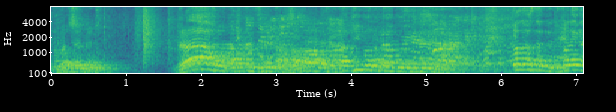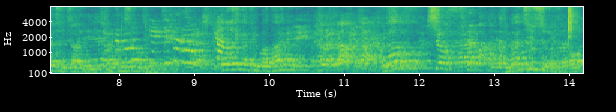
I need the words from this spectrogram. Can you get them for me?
Zobaczymy. Brawo, na kuzyna. O, na piwo na pewno zjedzie. To następny, kolega się czai. Zapraszamy. Kolega chyba, tak? Brat? Braciszek. O! O!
